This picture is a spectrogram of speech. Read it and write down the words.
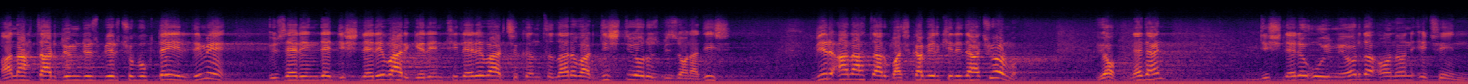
Anahtar dümdüz bir çubuk değil değil mi? Üzerinde dişleri var, girintileri var, çıkıntıları var. Diş diyoruz biz ona diş. Bir anahtar başka bir kilidi açıyor mu? Yok. Neden? Dişleri uymuyor da onun için.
